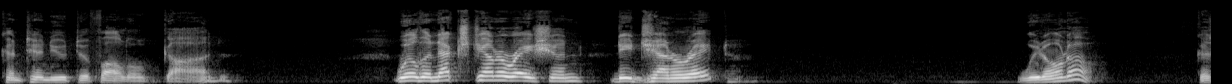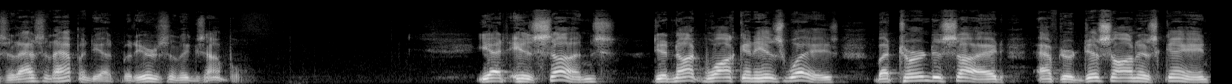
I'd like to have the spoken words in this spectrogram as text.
continue to follow God? Will the next generation degenerate? We don't know because it hasn't happened yet, but here's an example. Yet his sons did not walk in his ways, but turned aside after dishonest gain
